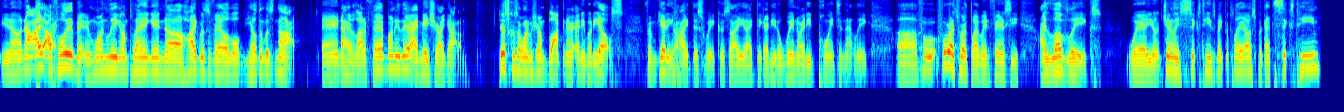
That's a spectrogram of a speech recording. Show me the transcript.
You know, now I, I'll Right. fully admit, in one league I'm playing in, uh, Hyde was available, Yeldon was not, and I have a lot of fab money there. I made sure I got him, just because I want to make sure I'm blocking anybody else from getting Hyde this week, because I, I think I need a win or I need points in that league. Uh, for for what it's worth, by the way, in fantasy, I love leagues where you know generally six teams make the playoffs, but that sixth team,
